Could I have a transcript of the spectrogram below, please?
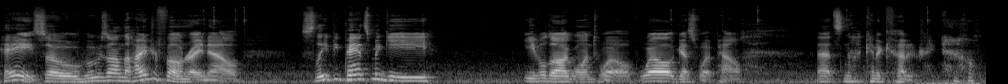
Hey, so who's on the hydrophone right now? Sleepy Pants McGee, Evil Dog 112. Well, guess what, pal? That's not gonna cut it right now.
